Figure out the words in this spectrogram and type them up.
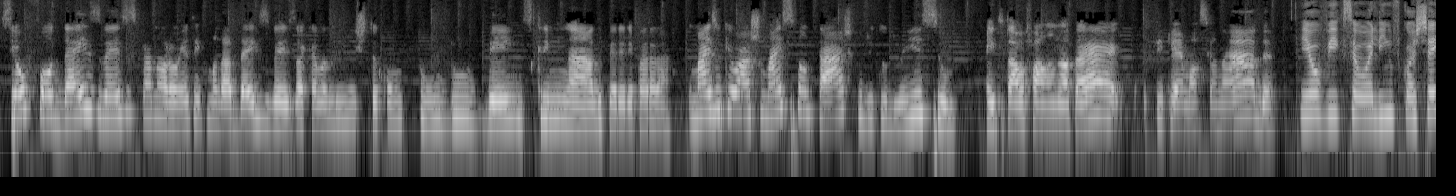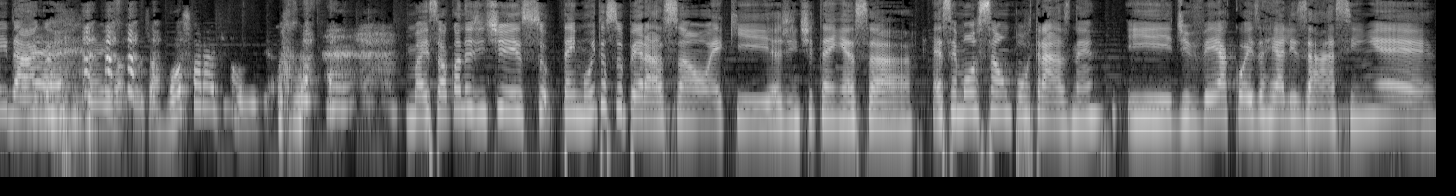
Se eu for 10 vezes para Noronha, eu tenho que mandar 10 vezes aquela lista com tudo bem discriminado perere parará. Mas o que eu acho mais fantástico de tudo isso e tu tava falando até fiquei emocionada. Eu vi que seu olhinho ficou cheio d'água. É, eu, já, eu já vou chorar de novo. Mas só quando a gente tem muita superação é que a gente tem essa, essa emoção por trás, né? E de ver a coisa realizar assim é,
